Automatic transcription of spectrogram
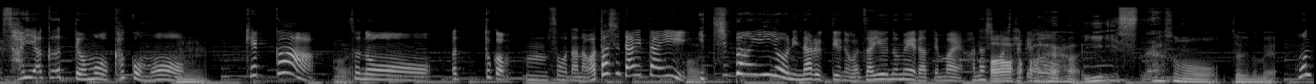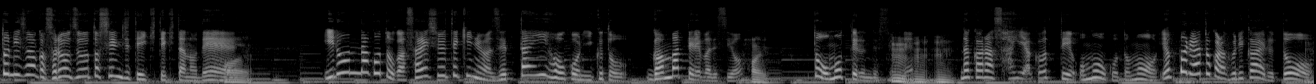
最悪って思う過去も、うん結果はいそのあとか、うん、そうだな。私大体はい。一番いいようになるっていうのが座右の銘だって前話しましたけど、あはいはい、いいっすね、その座右の銘。本当になんかそれをずっと信じて生きてきたので、はい。い、ろんなことが最終的には絶対いい方向に行くと頑張ってればですよ。はい。と思ってるんですうんよね、うんうん。だから最悪って思うこともやっぱり後から振り返ると、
